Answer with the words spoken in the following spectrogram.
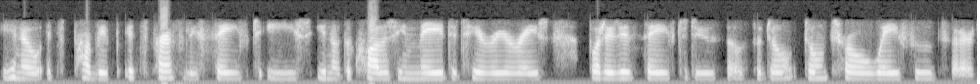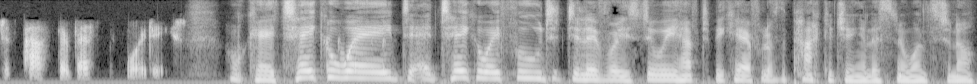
you know, it's probably it's perfectly safe to eat. You know, the quality may deteriorate, but it is safe to do so. So don't don't throw away foods that are just past their best before date. Okay, take away take away food deliveries. Do we have to be careful of the packaging? A listener wants to know.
